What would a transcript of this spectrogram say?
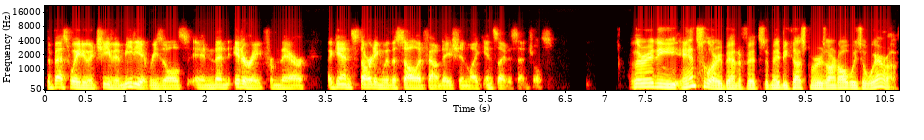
the best way to achieve immediate results and then iterate from there again, starting with a solid foundation like Insight Essentials. Are there any ancillary benefits that maybe customers aren't always aware of?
